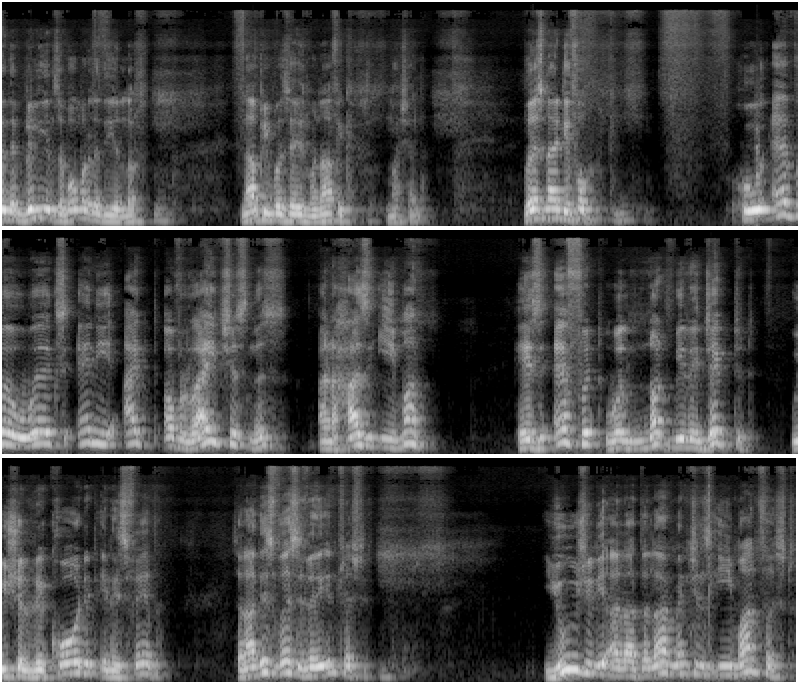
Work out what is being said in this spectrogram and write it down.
at the brilliance of Umar radiallahu. Now people say he's munafiq. MashaAllah. Verse 94. Whoever works any act of righteousness and has iman, his effort will not be rejected. We shall record it in his favor. So now this verse is very interesting. Usually Allah Ta'ala mentions iman first.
